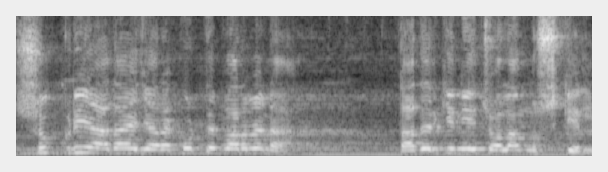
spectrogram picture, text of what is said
শুক্রিয়া আদায় যারা করতে পারবে না, তাদেরকে নিয়ে চলা মুশকিল।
